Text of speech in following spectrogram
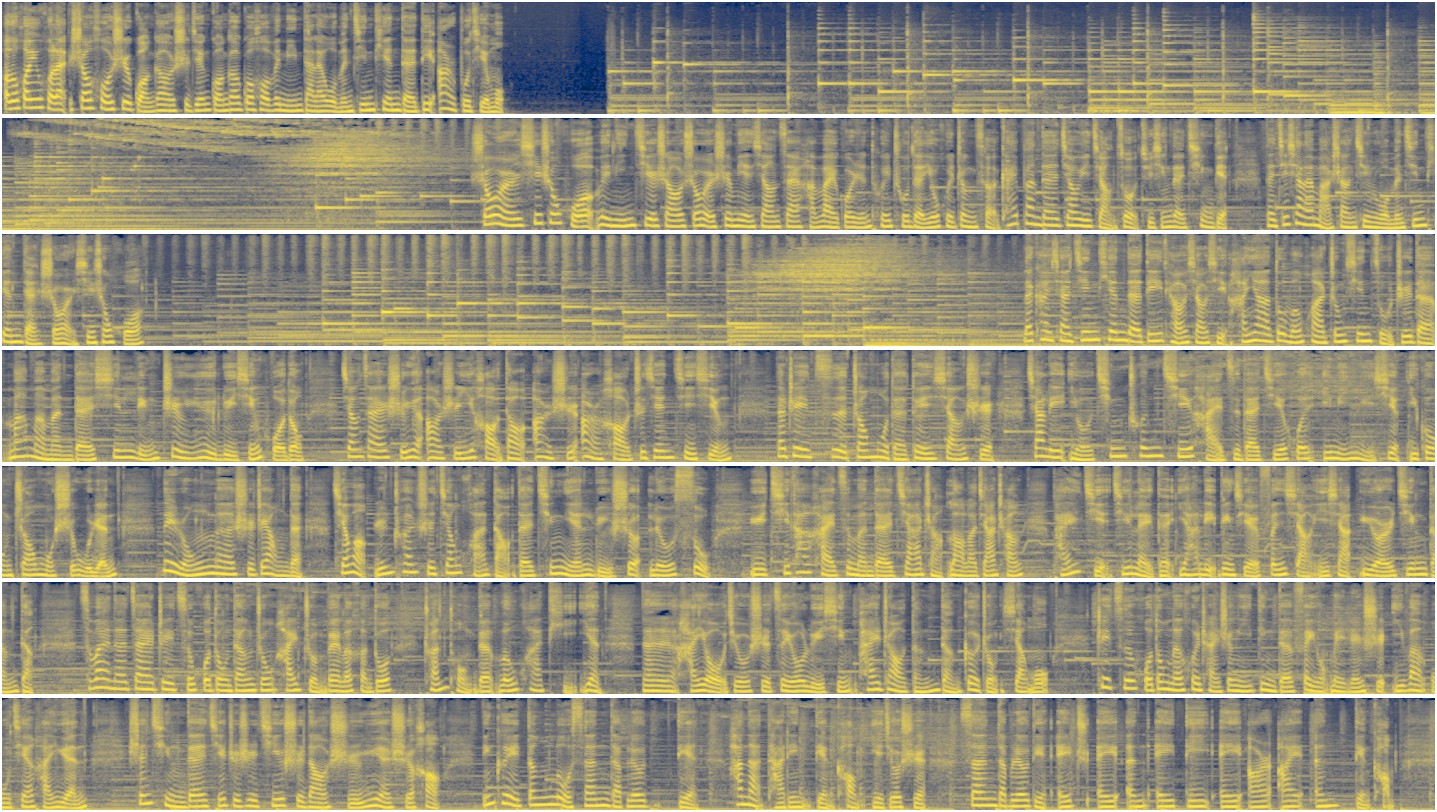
好的，欢迎回来。稍后是广告时间，广告过后为您带来我们今天的第二部节目。首尔新生活为您介绍首尔市面向在韩外国人推出的优惠政策、开办的教育讲座、举行的庆典。那接下来马上进入我们今天的首尔新生活。来看一下今天的第一条消息：韩亚多文化中心组织的妈妈们的心灵治愈旅行活动，将在十月二十一号到二十二号之间进行。那这一次招募的对象是家里有青春期孩子的结婚移民女性，一共招募十五人。内容呢是这样的：前往仁川市江华岛的青年旅社留宿，与其他孩子们的家长唠唠家常，排解积累的压力，并且分享一下育儿经等等。此外呢，在这次活动当中还准备了很多传统的文化体验，那还有就是自由旅行、拍照等等各种项目。这次活动呢会产生一定的费用，每人是一万五千韩元。申请的截止日期是到十月十号。您可以登录三 w 点 hanatarin 点 com，也就是三 w 点 h a n a d a r i n 点 com。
